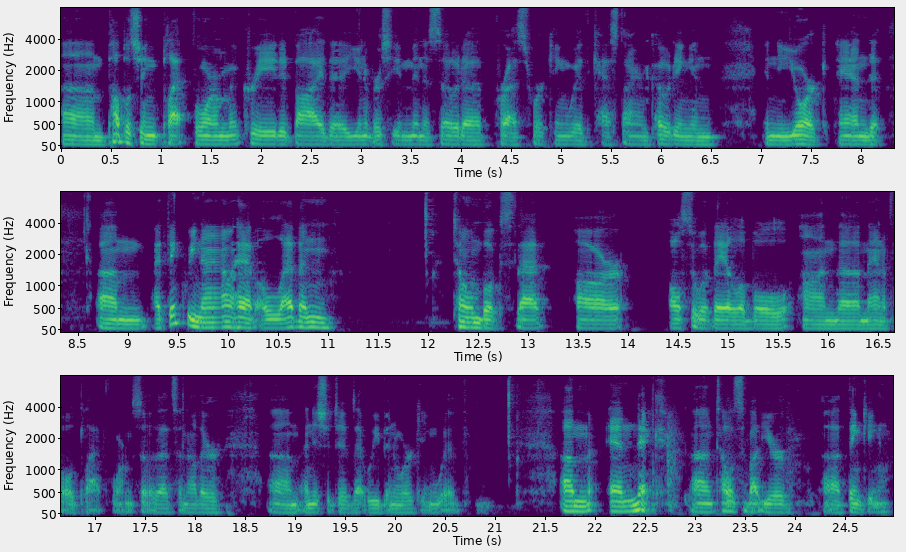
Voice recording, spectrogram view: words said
um, publishing platform created by the University of Minnesota Press, working with Cast Iron Coding in in New York. And um, I think we now have 11 tome books that are also available on the Manifold platform. So that's another um, initiative that we've been working with. Um, and Nick, uh, tell us about your uh, thinking.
